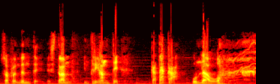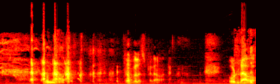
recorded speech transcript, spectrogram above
sorprendente. Strand, intrigante. Kataka, un nabo. Un nabo. no me lo esperaba. Un nabo.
